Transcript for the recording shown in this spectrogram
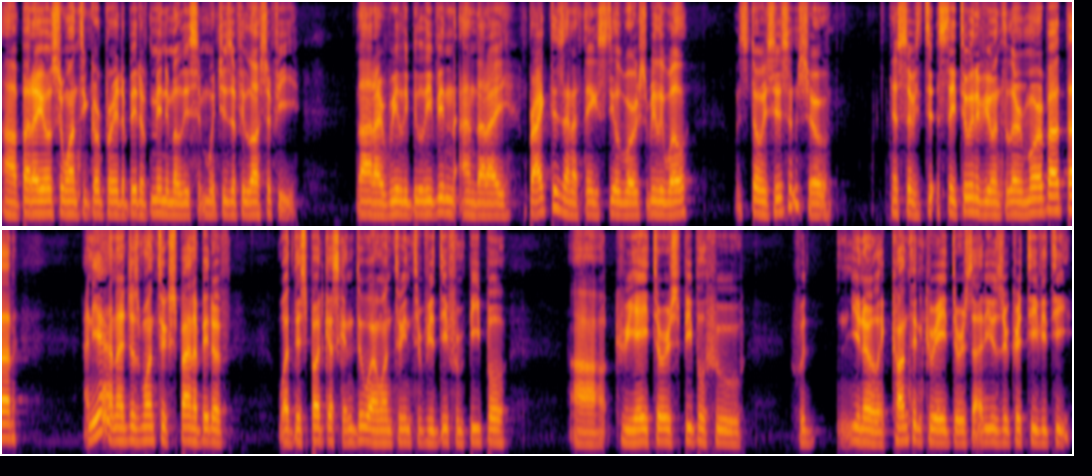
Uh, but I also want to incorporate a bit of minimalism, which is a philosophy that I really believe in and that I practice, and I think still works really well with Stoicism. So just stay tuned if you want to learn more about that. And yeah, and I just want to expand a bit of what this podcast can do. I want to interview different people, uh, creators, people who, who, you know, like content creators that use their creativity.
